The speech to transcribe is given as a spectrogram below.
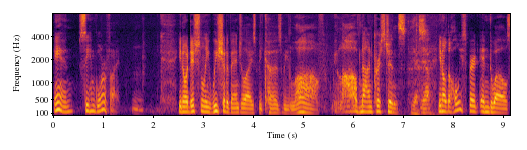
And see him glorified. Hmm. You know, additionally, we should evangelize because we love, we love non-Christians. Yes. Yeah. You know, the Holy Spirit indwells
